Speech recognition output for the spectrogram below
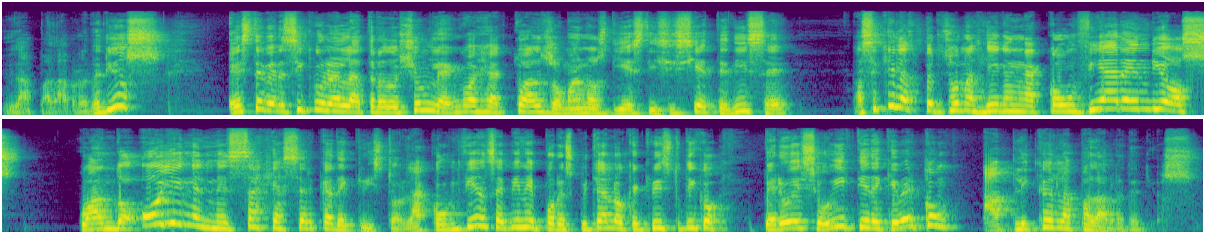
La palabra de Dios. Este versículo en la traducción lenguaje actual, Romanos 10, 17, dice, así que las personas llegan a confiar en Dios Cuando oyen el mensaje acerca de Cristo, la confianza viene por escuchar lo que Cristo dijo, pero ese oír tiene que ver con aplicar la palabra de Dios.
